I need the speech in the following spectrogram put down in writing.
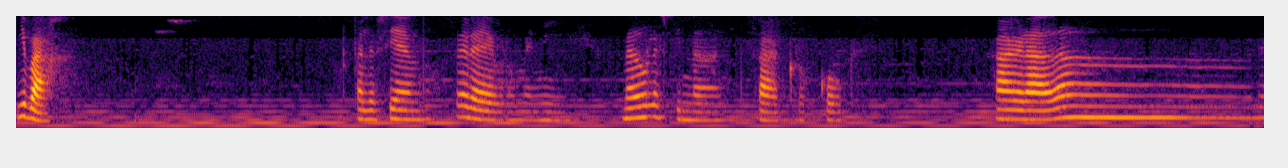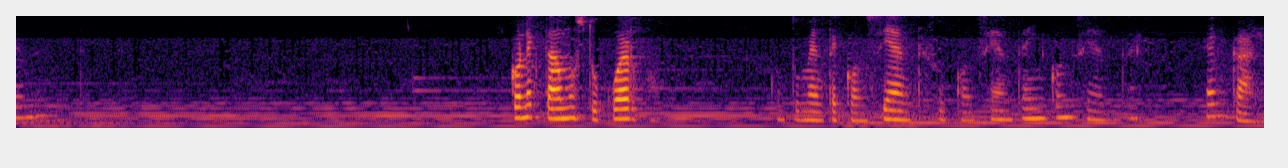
y baja, fortaleciendo cerebro, meninge médula espinal, sacro, coxis. Agradablemente. Conectamos tu cuerpo con tu mente consciente, subconsciente e inconsciente en calma.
